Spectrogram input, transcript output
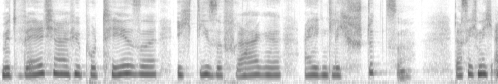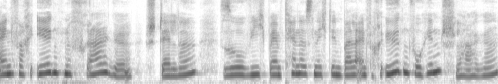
mit welcher Hypothese ich diese Frage eigentlich stütze dass ich nicht einfach irgendeine Frage stelle, so wie ich beim Tennis nicht den Ball einfach irgendwo hinschlage,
